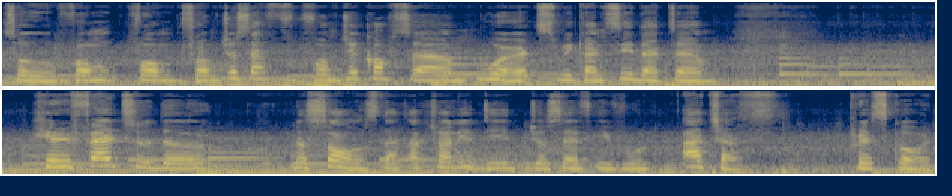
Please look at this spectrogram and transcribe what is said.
So from from from Joseph from Jacob's um, words, we can see that um, he referred to the the sons that actually did Joseph evil archers. Praise God.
